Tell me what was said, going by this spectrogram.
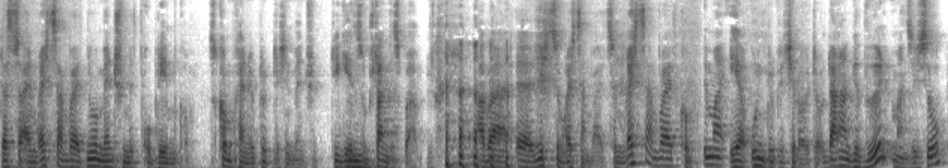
dass zu einem Rechtsanwalt nur Menschen mit Problemen kommen. Es kommen keine glücklichen Menschen. Die gehen mhm. zum Standesbeamten. Aber äh, nicht zum Rechtsanwalt. Zum Rechtsanwalt kommen immer eher unglückliche Leute. Und daran gewöhnt man sich so,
